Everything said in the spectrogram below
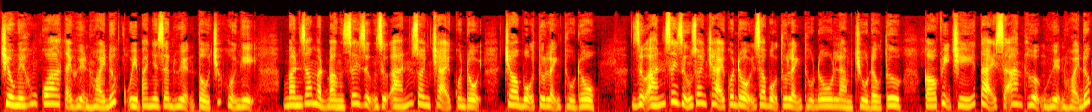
Chiều ngày hôm qua tại huyện Hoài Đức, Ủy ban nhân dân huyện tổ chức hội nghị bàn giao mặt bằng xây dựng dự án doanh trại quân đội cho Bộ Tư lệnh Thủ đô. Dự án xây dựng doanh trại quân đội do Bộ Tư lệnh Thủ đô làm chủ đầu tư có vị trí tại xã An Thượng, huyện Hoài Đức.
